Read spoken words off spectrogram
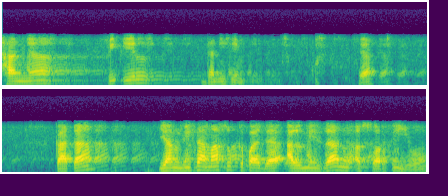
hanya fiil dan isim. Ya. Kata yang bisa masuk kepada al-mizanu as-sarfiyyu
